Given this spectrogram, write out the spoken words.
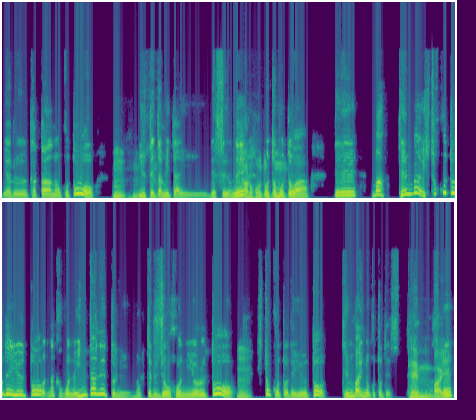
やる方のことを言ってたみたいですよね。なるほど。もともとは。で、まあ、転売、一言で言うと、なんかこのインターネットに載ってる情報によると、うん。うん。一言で言うと、転売のことですって書いて転売。。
